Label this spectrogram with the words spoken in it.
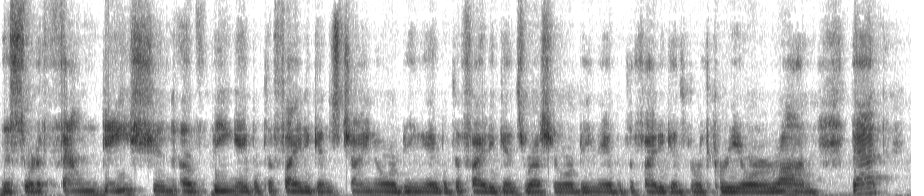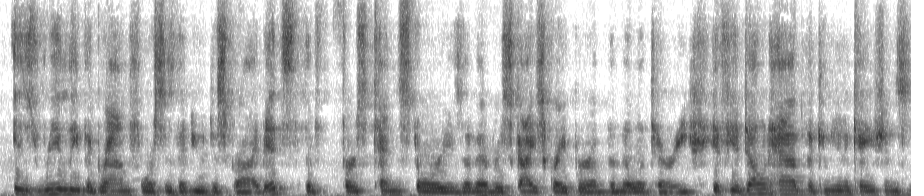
the sort of foundation of being able to fight against China or being able to fight against Russia or being able to fight against North Korea or Iran, that is really the ground forces that you describe. It's the first 10 stories of every skyscraper of the military. If you don't have the communications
